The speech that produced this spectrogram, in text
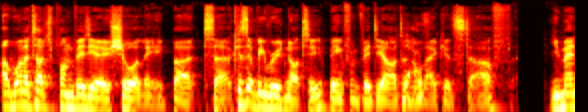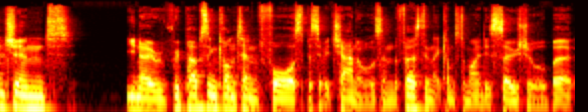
I want to touch upon video shortly, but because uh, it'd be rude not to, being from Vidyard and yes. all that good stuff. You mentioned, you know, repurposing content for specific channels, and the first thing that comes to mind is social. But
